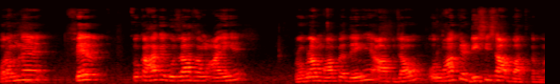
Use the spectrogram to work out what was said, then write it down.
और हमने फिर तो कहा कि गुजरात हम आएँगे। प्रोग्राम वहाँ पे देंगे आप जाओ और वहाँ के डीसी से आप बात करना।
